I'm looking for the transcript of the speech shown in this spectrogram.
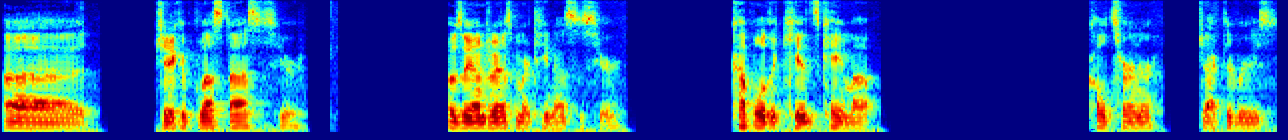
Uh, Jacob Glesnes is here. Jose Andres Martinez is here. A couple of the kids came up. Cole Turner, Jack DeVries.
